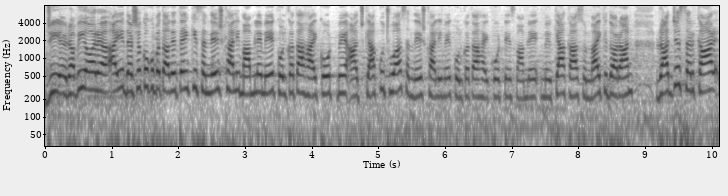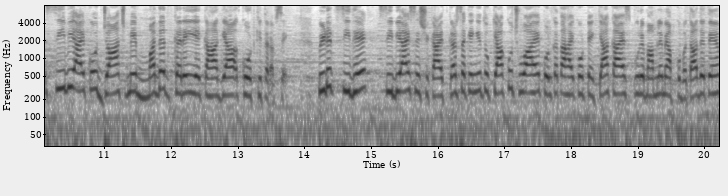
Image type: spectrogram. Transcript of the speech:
जी रवि और आइए दर्शकों को बता देते हैं कि संदेश खाली मामले में कोलकाता हाईकोर्ट में आज क्या कुछ हुआ? संदेश खाली में कोलकाता हाईकोर्ट ने इस मामले में क्या कहा? सुनवाई के दौरान राज्य सरकार सीबीआई को जाँच में मदद करे ये कहा गया कोर्ट की तरफ़ से। पीड़ित सीधे सीबीआई से शिकायत कर सकेंगे। तो क्या कुछ हुआ है? कोलकाता हाईकोर्ट ने क्या कहा है? इस पूरे मामले में आपको बता देते हैं।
